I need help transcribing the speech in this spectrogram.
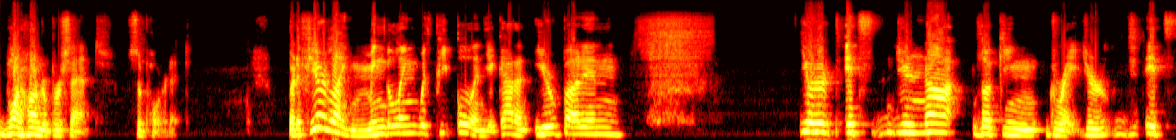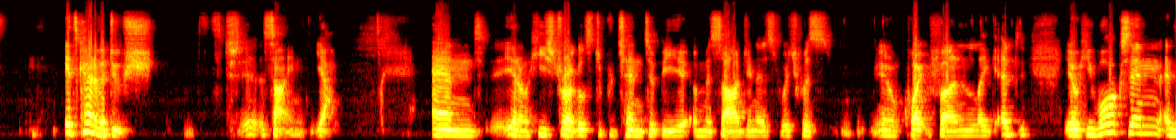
100% support it. But if you're like mingling with people and you got an earbud in, you're it's you're not looking great. You're it's it's kind of a douche sign, yeah. And you know he struggles to pretend to be a misogynist, which was you know quite fun. Like you know he walks in and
